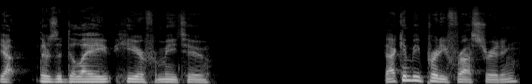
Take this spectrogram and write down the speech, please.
yeah, there's a delay here for me too. That can be pretty frustrating.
